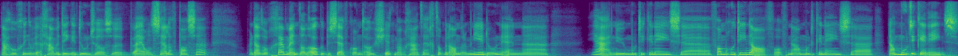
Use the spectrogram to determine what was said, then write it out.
nou, hoe gingen we, gaan we dingen doen zoals ze bij onszelf passen. Maar dat op een gegeven moment dan ook het besef komt... oh shit, maar we gaan het echt op een andere manier doen. En uh, ja, nu moet ik ineens van mijn routine af. Of nou moet ik ineens... nou moet ik ineens.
